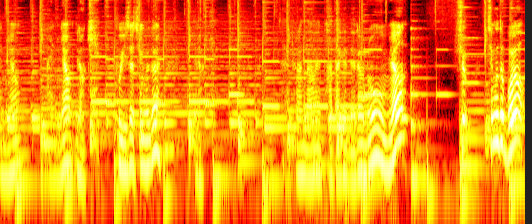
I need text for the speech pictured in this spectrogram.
안녕, 안녕 이렇게 보이죠 친구들? 이렇게. 자 그런 다음에 바닥에 내려놓으면 슉 친구들 보여?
